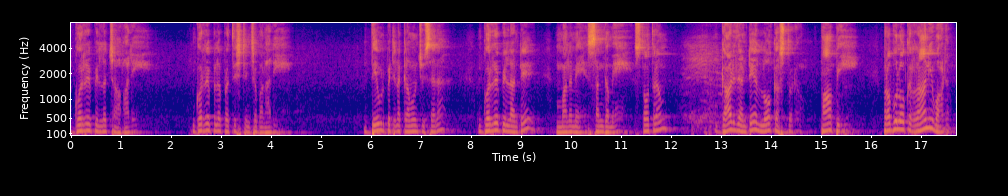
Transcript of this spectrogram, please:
గొర్రెపిల్ల చావాలి. గొర్రె పిల్ల ప్రతిష్ఠించబడాలి. దేవుడు పెట్టిన క్రమం చూసారా గొర్రెపిల్ల అంటే మనమే సంఘమే. స్తోత్రం? గాడిద అంటే లోకస్తుడు పాపి. ప్రభులోకి రానివాడు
